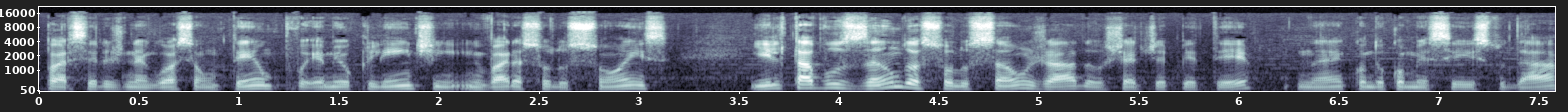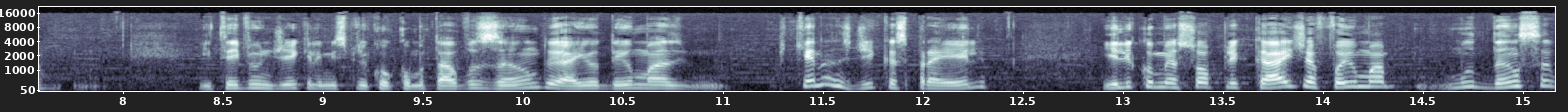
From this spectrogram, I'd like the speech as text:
parceiro de negócio há um tempo, é meu cliente em várias soluções e ele estava usando a solução já do ChatGPT, né? Quando eu comecei a estudar e teve um dia que ele me explicou como estava usando e aí eu dei umas pequenas dicas para ele e ele começou a aplicar e já foi uma mudança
